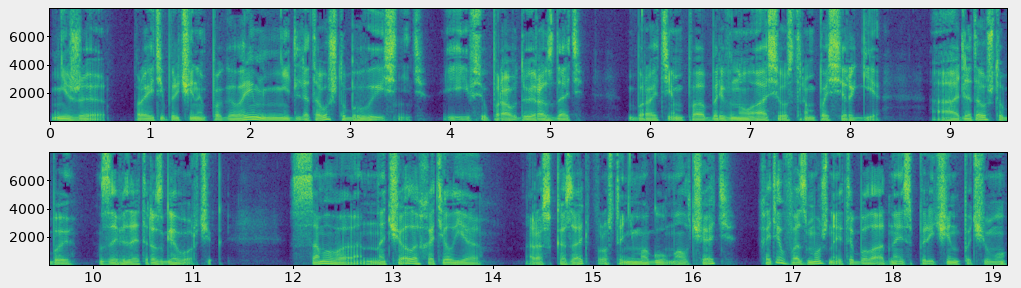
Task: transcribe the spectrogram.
ниже про эти причины поговорим не для того, чтобы выяснить и всю правду и раздать братьям по бревну, а сестрам по серге, а для того, чтобы завязать разговорчик. С самого начала хотел я рассказать, просто не могу молчать, хотя, возможно, это была одна из причин, почему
